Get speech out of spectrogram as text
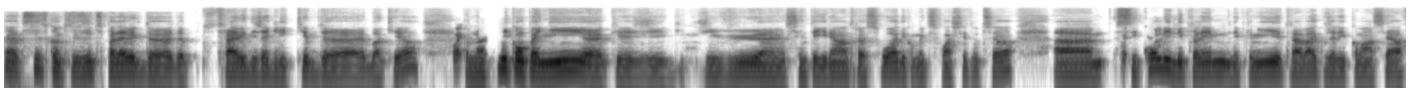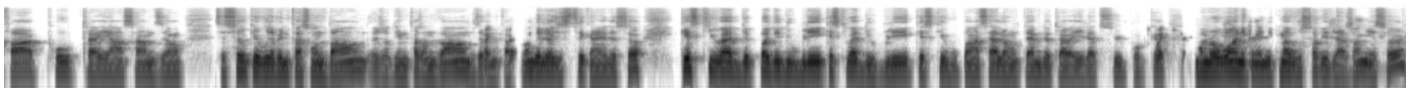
Quand tu, comme tu disais, tu parlais avec de, tu travailles déjà avec l'équipe de Bockel. Ouais. Comme dans toutes les compagnies euh, que j'ai vu euh, s'intégrer entre soi, des compagnies qui se font acheter, tout ça, euh, c'est quoi les, problèmes, les premiers travaux que vous allez commencer à faire pour travailler ensemble, disons? C'est sûr que vous avez une façon de vendre, aujourd'hui une façon de vendre, vous avez une façon de logistique en de ça. Qu'est-ce qui va de, pas de doubler? Qu'est-ce qui va doubler? Qu'est-ce que vous pensez à long terme de travailler là-dessus pour que, number one, économiquement, vous sauviez de l'argent, bien sûr,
